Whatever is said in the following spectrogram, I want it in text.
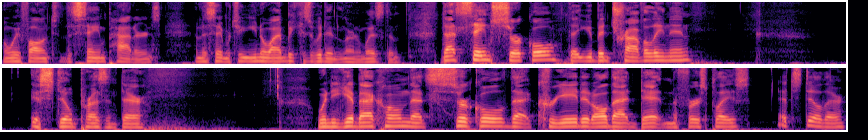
and we fall into the same patterns and the same routine. You know why? Because we didn't learn wisdom. That same circle that you've been traveling in is still present there. When you get back home, that circle that created all that debt in the first place, it's still there.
